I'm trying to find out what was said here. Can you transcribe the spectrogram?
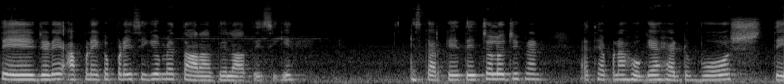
ਤੇ ਜਿਹੜੇ ਆਪਣੇ ਕੱਪੜੇ ਸੀਗੇ ਉਹ ਮੈਂ ਤਾਰਾਂ ਤੇ ਲਾਤੇ ਸੀਗੇ। ਇਸ ਕਰਕੇ ਤੇ ਚਲੋ ਜੀ ਫਰੈਂਡ ਇੱਥੇ ਆਪਣਾ ਹੋ ਗਿਆ ਹੈੱਡ ਵਾਸ਼ ਤੇ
